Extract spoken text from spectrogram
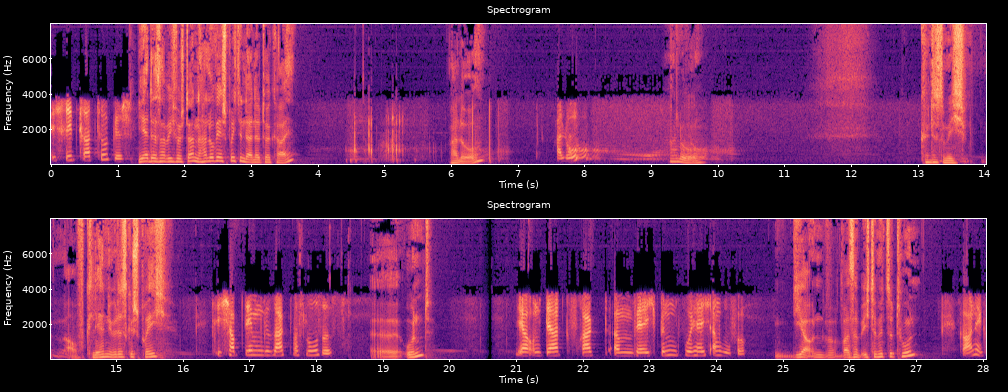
ich rede gerade Türkisch. Ja, das habe ich verstanden. Hallo, wer spricht denn da in der Türkei? Hallo? Hallo? Hallo? Könntest du mich aufklären über das Gespräch? Ich habe dem gesagt, was los ist. Äh, und? Ja, und der hat gefragt, ähm, wer ich bin und woher ich anrufe. Ja, und was habe ich damit zu tun? Gar nichts.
